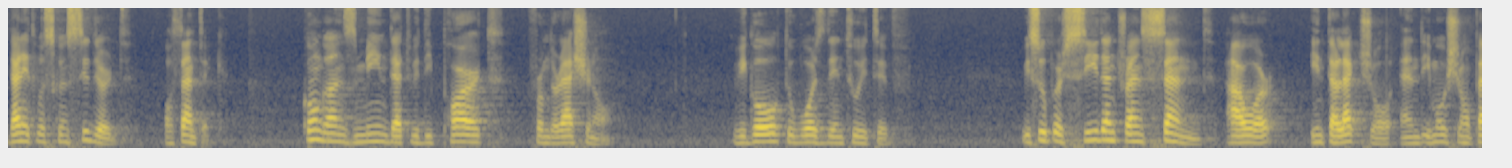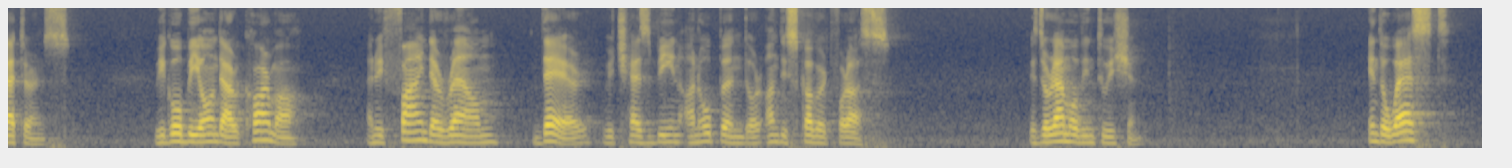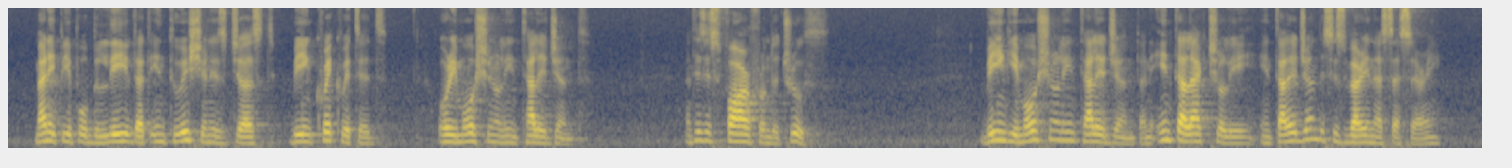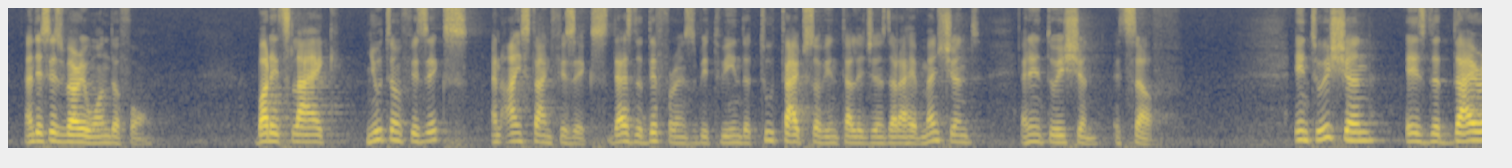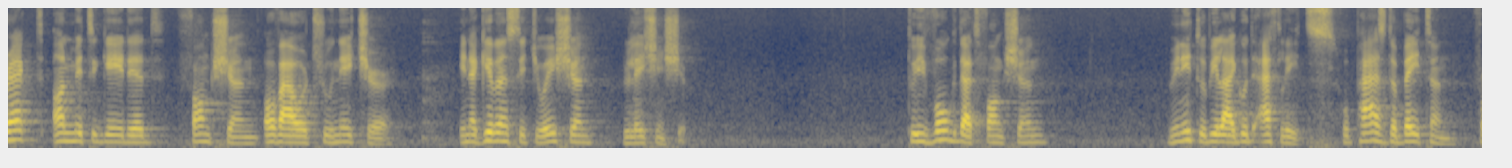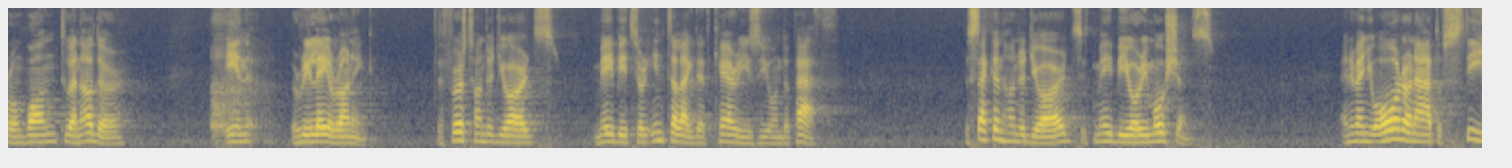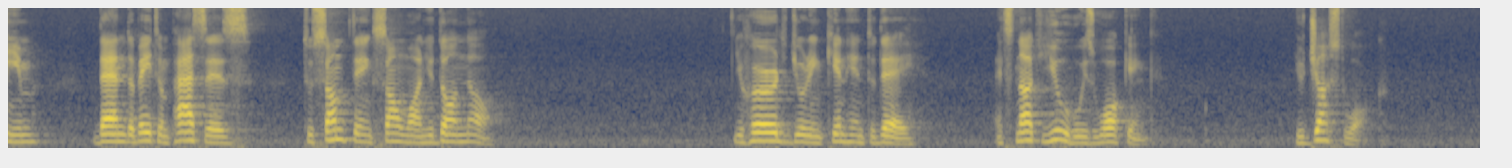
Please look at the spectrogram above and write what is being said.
then it was considered authentic. Kongans mean that we depart from the rational. We go towards the intuitive. We supersede and transcend our intellectual and emotional patterns. We go beyond our karma and we find a realm there which has been unopened or undiscovered for us. It's the realm of intuition. In the West, Many people believe that intuition is just being quick-witted or emotionally intelligent. And this is far from the truth. Being emotionally intelligent and intellectually intelligent, this is very necessary. And this is very wonderful. But it's like Newton physics and Einstein physics. That's the difference between the two types of intelligence that I have mentioned and intuition itself. Intuition is the direct, unmitigated function of our true nature in a given situation, relationship. To evoke that function, we need to be like good athletes who pass the baton from one to another in relay running. The first 100 yards, maybe it's your intellect that carries you on the path. The second 100 yards, it may be your emotions. And when you all run out of steam, then the baton passes to something, someone you don't know. You heard during Kinhin today, it's not you who is walking. You just walk.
